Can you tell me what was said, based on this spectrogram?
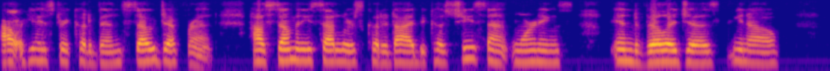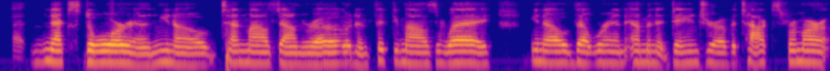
how history could have been so different, how so many settlers could have died because she sent warnings into villages, you know, next door and, you know, 10 miles down the road and 50 miles away, you know, that were in imminent danger of attacks from our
